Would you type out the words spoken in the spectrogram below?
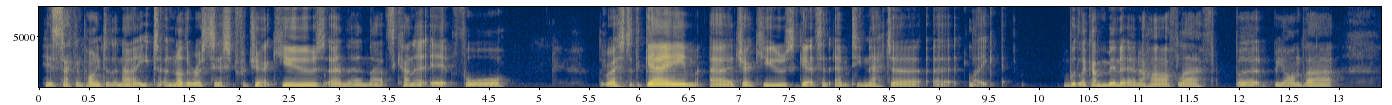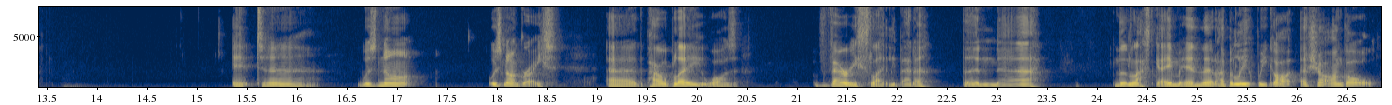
His second point of the night, another assist for Jack Hughes, and then that's kind of it for the rest of the game. Uh, Jack Hughes gets an empty netter, uh, like with like a minute and a half left, but beyond that, it uh, was not was not great. Uh, the power play was very slightly better than uh, than last game in that I believe we got a shot on goal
